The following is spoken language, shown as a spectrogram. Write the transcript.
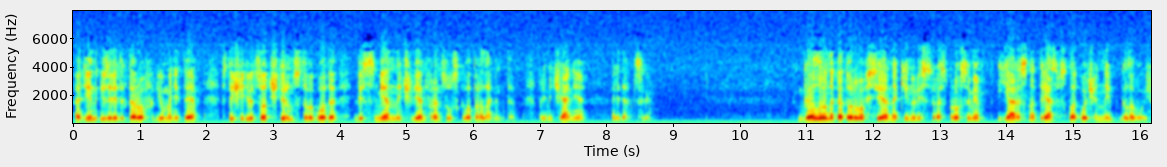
один из редакторов «Юманите», с 1914 года бессменный член французского парламента. Примечание редакции. Гало, на которого все накинулись с расспросами, яростно тряс всклокоченной головой.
